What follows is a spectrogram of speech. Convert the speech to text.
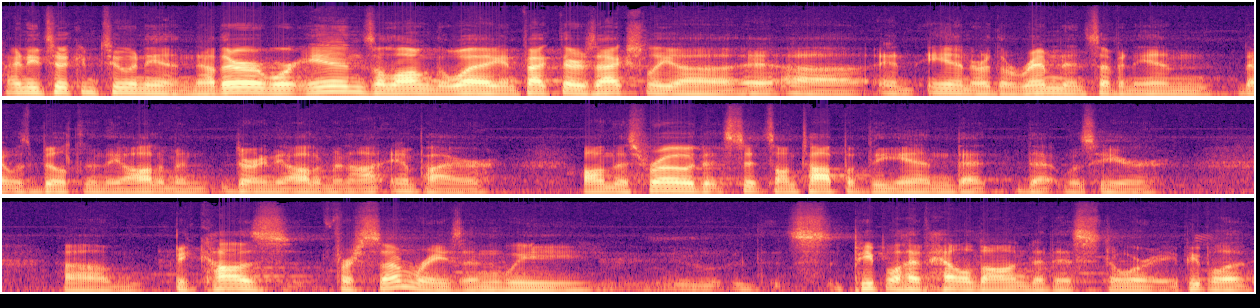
And he took him to an inn. Now, there were inns along the way. In fact, there's actually a, a, an inn or the remnants of an inn that was built in the Ottoman, during the Ottoman uh, Empire on this road that sits on top of the inn that, that was here. Um, because for some reason we people have held on to this story. People have,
